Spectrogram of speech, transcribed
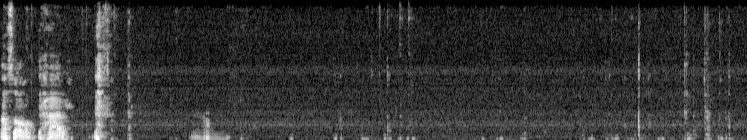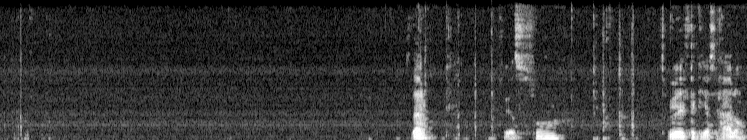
Alltså, det här. Där. Så jag så. Vi helt enkelt göra så här då.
